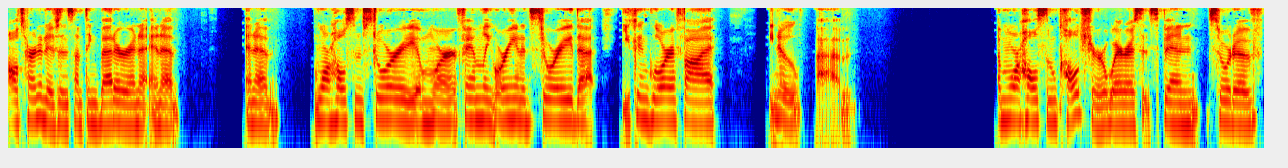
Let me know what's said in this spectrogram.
alternatives and something better in a, in a, in a more wholesome story, a more family oriented story that you can glorify, you know, um, a more wholesome culture, whereas it's been sort of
